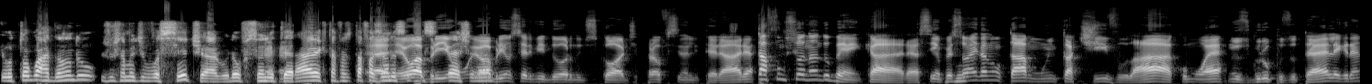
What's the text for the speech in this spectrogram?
Eu tô aguardando justamente você, Thiago, da Oficina Literária, que tá, tá fazendo É, esse eu, abri esse teste, um, né? eu abri um servidor no Discord pra oficina literária. Tá funcionando bem, cara. Assim, o pessoal ainda não tá muito ativo lá, como é nos grupos do Telegram.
